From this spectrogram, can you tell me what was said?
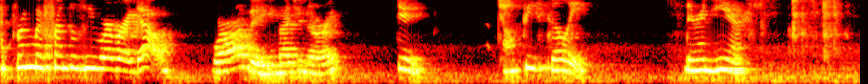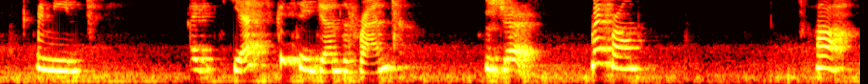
I bring my friends with me wherever I go. Where are they? Imaginary? Dude, don't be silly. They're in here. I mean, I guess you could say Jem's a friend. Who's Jess? My phone. Ah,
